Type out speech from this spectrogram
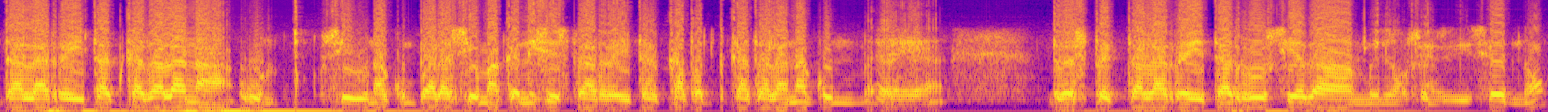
de la realitat catalana, un, o sigui, una comparació mecanicista de la realitat catalana com, eh, respecte a la realitat rússia de 1917, no?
